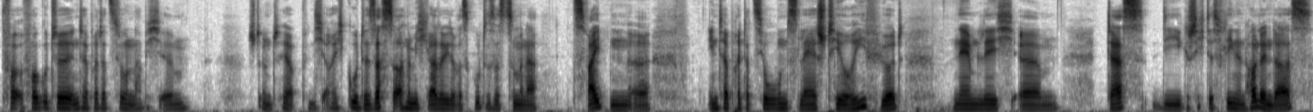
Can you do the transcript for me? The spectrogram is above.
Voll, voll gute Interpretation, habe ich, ähm, stimmt, ja, finde ich auch echt gut. Da sagst du auch nämlich gerade wieder was Gutes, was zu meiner zweiten äh, Interpretation slash Theorie führt, nämlich, ähm, dass die Geschichte des fliegenden Holländers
